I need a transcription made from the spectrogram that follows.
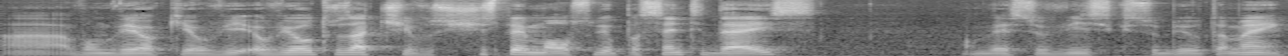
Ah, vamos ver aqui, eu vi, eu vi outros ativos. XPMOL subiu para 110. Vamos ver se o VISC subiu também.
